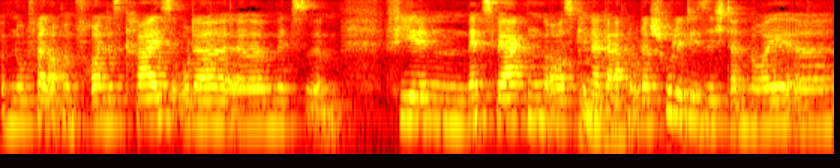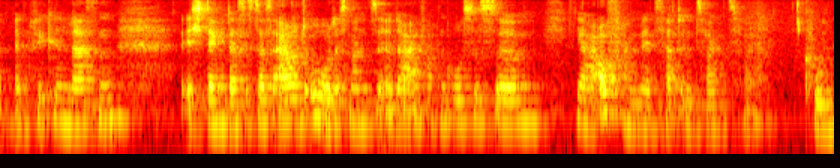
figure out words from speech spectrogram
Im Notfall auch mit dem Freundeskreis oder äh, mit ähm, vielen Netzwerken aus Kindergarten mhm. oder Schule, die sich dann neu äh, entwickeln lassen. Ich denke, das ist das A und O, dass man da einfach ein großes ähm, ja, Auffangnetz hat im Zweifelsfall. Cool.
